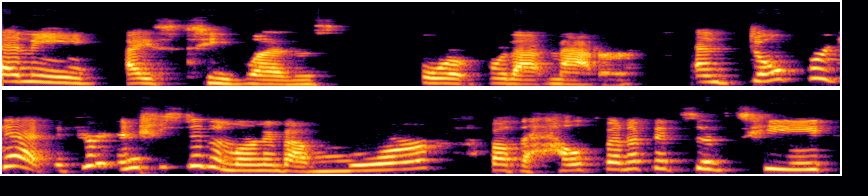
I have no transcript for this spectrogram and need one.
any iced tea blends for, for that matter. And don't forget, if you're interested in learning about more about the health benefits of tea,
